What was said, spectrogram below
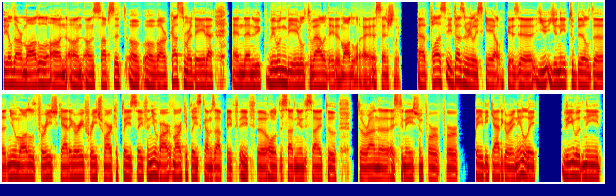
build our model on on on subset of, of our customer data, and then we we wouldn't be able to validate the model uh, essentially. Uh, plus, it doesn't really scale because uh, you you need to build a new model for each category for each marketplace. So if a new mar- marketplace comes up, if if uh, all of a sudden you decide to to run an estimation for for baby category in Italy, we would need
